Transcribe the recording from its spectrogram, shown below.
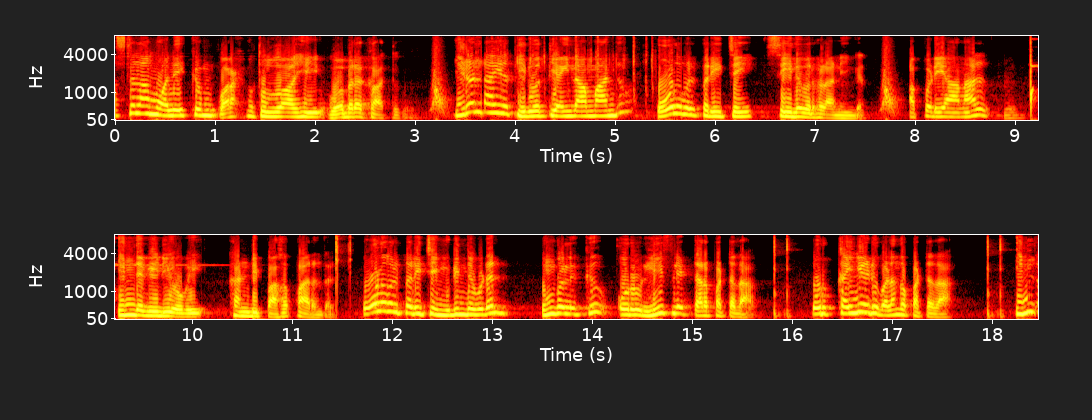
அஸ்ஸலாமு அலைக்கும் வரஹ்மத்துல்லாஹி வபரகாத்து இரண்டாயிரத்தி இருபத்தி ஐந்தாம் ஆண்டு ஓலவல் பரீட்சை செய்தவர்களா நீங்கள்? அப்படியானால் இந்த வீடியோவை கண்டிப்பாக பாருங்கள். ஓலவல் பரீட்சை முடிந்தவுடன் உங்களுக்கு ஒரு லீஃப்லெட் தரப்பட்டதா? ஒரு கையேடு வழங்கப்பட்டதா? இந்த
